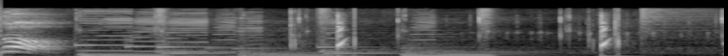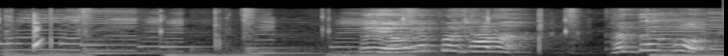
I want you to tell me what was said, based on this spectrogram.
너. 너 영역표 하면 된다고.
